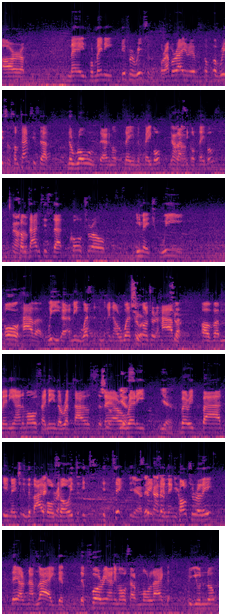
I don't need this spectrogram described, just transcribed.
are made for many different reasons for a variety of, of, of reasons. Sometimes it's the the role the animals play in the fable, the Uh-huh. classical fables. Uh-huh. Sometimes it's that cultural image we all have a we uh, I mean Western in, our Western Sure. culture have Sure. a, of uh, many animals. I mean the reptiles Sure, they are yes. already Yeah. very bad image in the Bible, Right. so it's it's it sticks. It Yeah, sticks, kind of- and then yeah. culturally they are not like the the furry animals are more like the, you know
